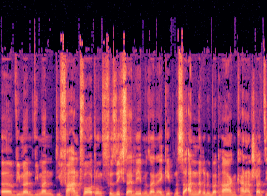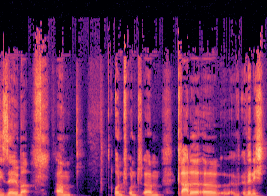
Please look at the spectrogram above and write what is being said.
äh, wie man, wie man die Verantwortung für sich, sein Leben seine Ergebnisse anderen übertragen kann, anstatt sich selber. Ähm, und und ähm, gerade äh, wenn ich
